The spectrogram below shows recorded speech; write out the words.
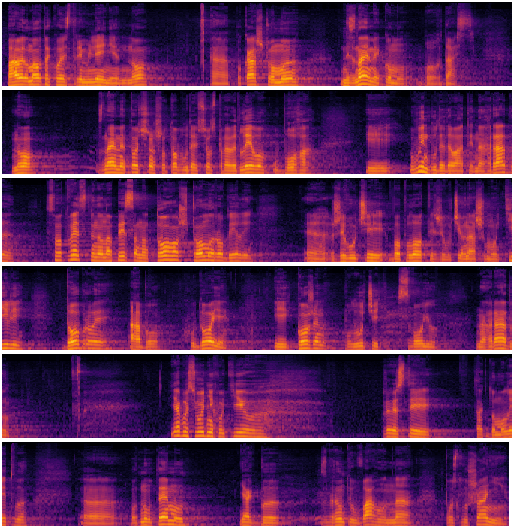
Павел мав таке стремлення, але поки що ми не знаємо, кому Бог дасть. Но знаємо точно, що то буде все справедливо у Бога, і Він буде давати награди. Соответственно, написано того, що ми робили, е, живучи в оплоті, живучи в нашому тілі, доброе або худое. І кожен получить свою награду. Я би сьогодні хотів привести так до молитви е, одну тему, як би звернути увагу на послушання.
